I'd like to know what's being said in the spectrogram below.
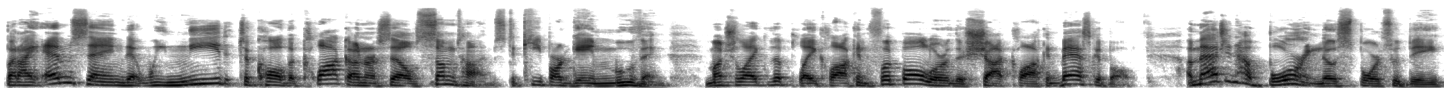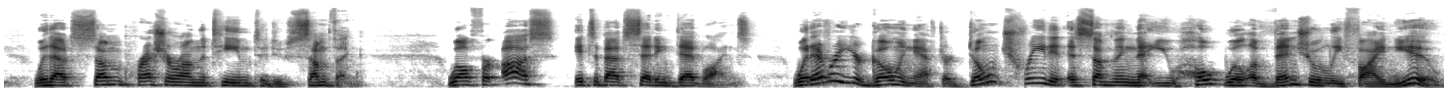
but I am saying that we need to call the clock on ourselves sometimes to keep our game moving, much like the play clock in football or the shot clock in basketball. Imagine how boring those sports would be without some pressure on the team to do something. Well, for us, it's about setting deadlines. Whatever you're going after, don't treat it as something that you hope will eventually find you.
